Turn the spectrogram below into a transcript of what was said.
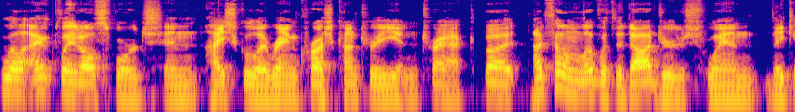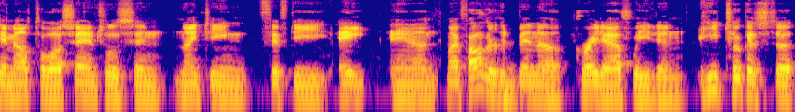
Well, I played all sports. In high school, I ran cross country and track. But I fell in love with the Dodgers when they came out to Los Angeles in 1958. And my father had been a great athlete, and he took us to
